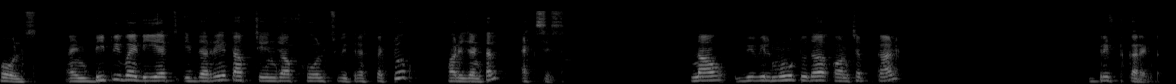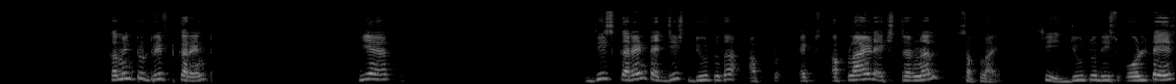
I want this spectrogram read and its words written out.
holes and dP by dx is the rate of change of holes with respect to horizontal axis. Now we will move to the concept called drift current. Coming to drift current, here this current exists due to the applied external supply. See, due to this voltage,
